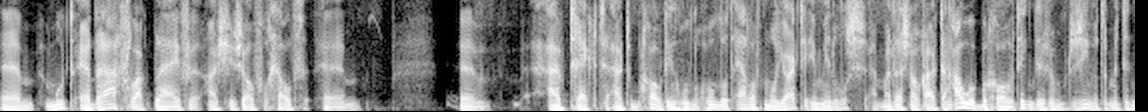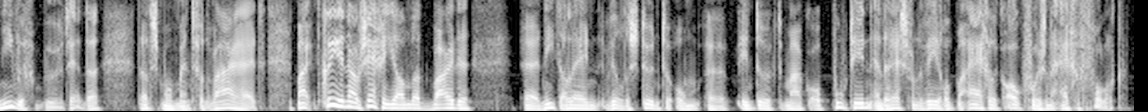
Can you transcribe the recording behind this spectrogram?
um, moet er draagvlak blijven... als je zoveel geld um, um, uittrekt uit de begroting. 111 miljard inmiddels. Maar dat is nog uit de oude begroting. Dus we moeten zien wat er met de nieuwe gebeurt. Hè? Dat, dat is het moment van de waarheid. Maar kun je nou zeggen, Jan, dat Biden... Uh, niet alleen wilde stunten om uh, indruk te maken op Poetin en de rest van de wereld, maar eigenlijk ook voor zijn eigen volk.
